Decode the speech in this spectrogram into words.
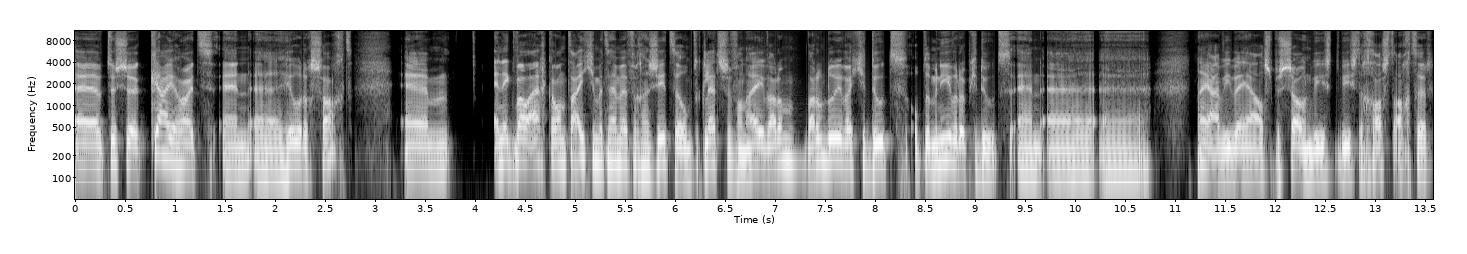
Uh, tussen keihard en uh, heel erg zacht. Um, en ik wou eigenlijk al een tijdje met hem even gaan zitten om te kletsen van... hey, waarom, waarom doe je wat je doet op de manier waarop je doet? En uh, uh, nou ja, wie ben jij als persoon? Wie is, wie is de gast achter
